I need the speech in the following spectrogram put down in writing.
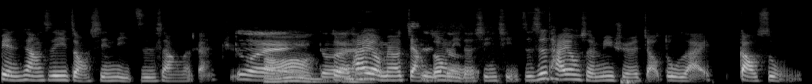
变相是一种心理智商的感觉。对哦对，他有没有讲中你的心情，只是他用神秘学的角度来告诉你，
